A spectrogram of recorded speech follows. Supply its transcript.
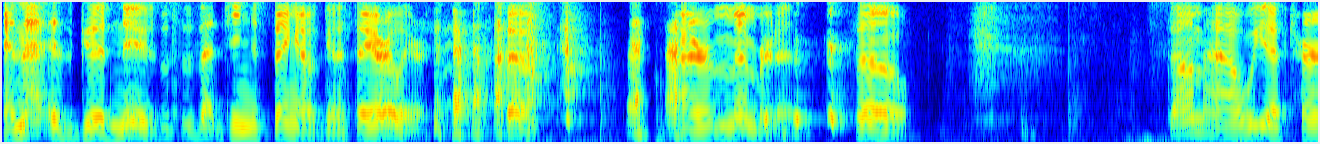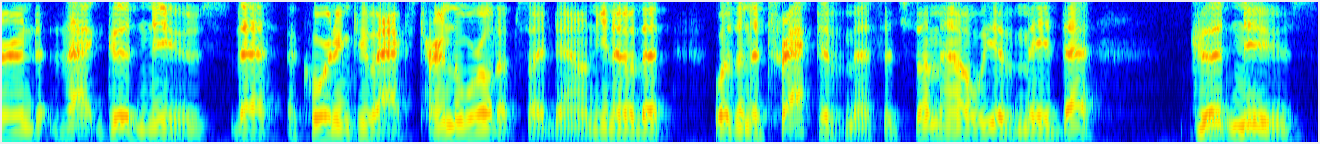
and that is good news. This is that genius thing I was going to say earlier. so I remembered it. So somehow we have turned that good news that according to acts turned the world upside down you know that was an attractive message somehow we have made that good news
